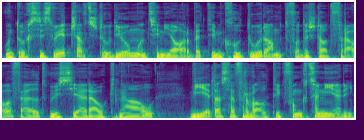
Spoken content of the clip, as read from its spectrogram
Und durch sein Wirtschaftsstudium und seine Arbeit im Kulturamt von der Stadt Frauenfeld wüsste er auch genau, wie das eine Verwaltung funktioniert.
